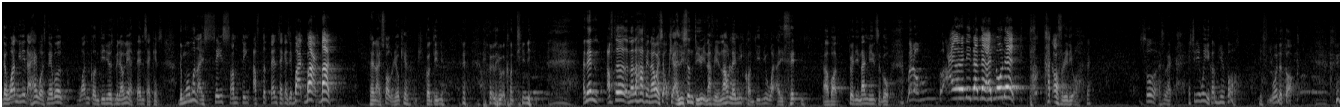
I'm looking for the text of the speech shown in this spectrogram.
the one minute I had was never one continuous minute. I only have 10 seconds. The moment I say something after 10 seconds, say, but, but, but, then I stopped. Okay, okay, continue. they will continue. And then after another half an hour, I said, okay, I listened to you enough. Now let me continue what I said about 29 minutes ago. But um, I already done that. I know that. Cut off already. Oh, so I was like, actually, what you come here for? If you want to talk.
